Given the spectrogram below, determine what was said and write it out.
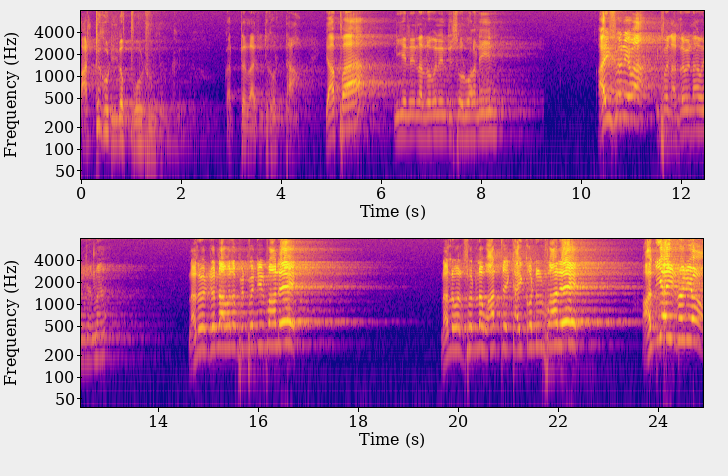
பட்டுக்குடியில் போடுவதற்கு கட்டல் அறிந்து கொண்டான். யாப்பா நீ என்னை நல்லவன் என்று சொல்வானேன்? ஐஸ்வர்யவா? இப்ப நல்லவன் அவன் சொன்னான் நல்லவன் சொன்னால் அவனை பின்பற்றிருப்பானே. நல்லவர் சொன்ன வார்த்தை கை கொண்டிருப்பாரே அது ஐஸ்வர்யம்.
